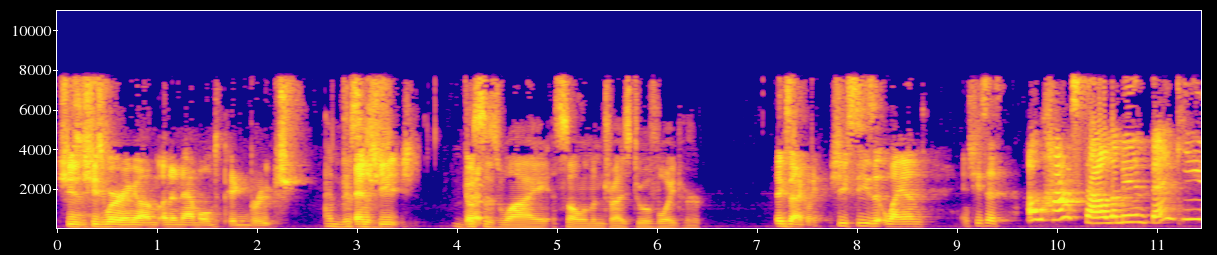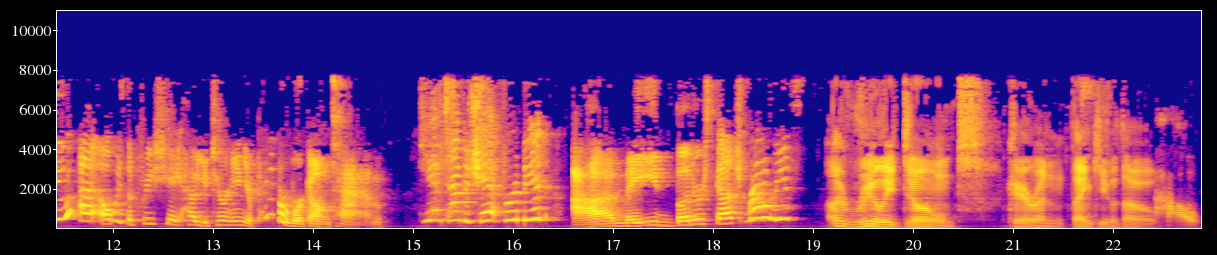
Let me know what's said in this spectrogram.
She's she's wearing um, an enameled pig brooch, And this and is she this is why Solomon tries to avoid her. exactly she sees it land, and she says, "Oh hi Solomon, thank you. I always appreciate how you turn in your paperwork on time. Do you have time to chat for a bit? I made butterscotch brownies." I really don't, Karen. Thank you though. How?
